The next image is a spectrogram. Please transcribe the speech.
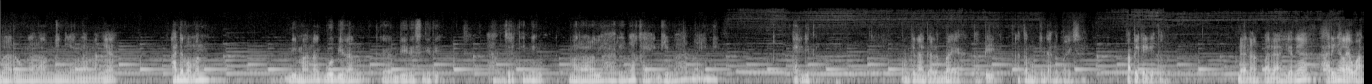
Baru ngalamin yang namanya Ada momen di mana gue bilang ke diri sendiri Anjir ini melalui harinya kayak gimana ini? Kayak gitu. Mungkin agak lebay ya tapi atau mungkin gak lebay sih tapi kayak gitu. Dan uh, pada akhirnya harinya lewat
